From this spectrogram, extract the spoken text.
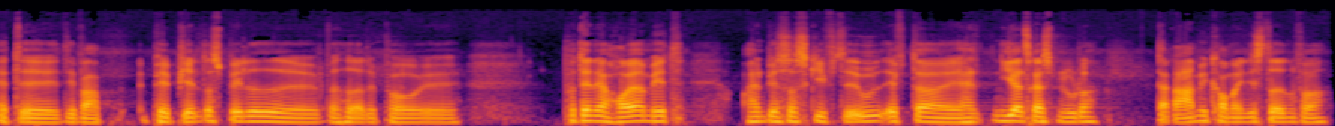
at øh, det var Pep Biel, der spillede, øh, hvad hedder det, på, øh, på den her højre midt, og han bliver så skiftet ud efter øh, 59 minutter, da Rami kommer ind i stedet for.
